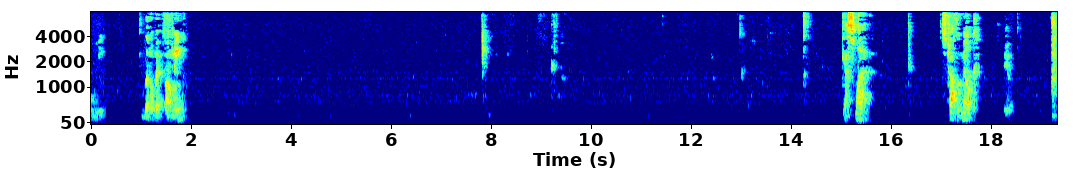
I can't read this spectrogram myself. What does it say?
Only. A little bit foamy. Guess what? It's chocolate milk. Yep.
